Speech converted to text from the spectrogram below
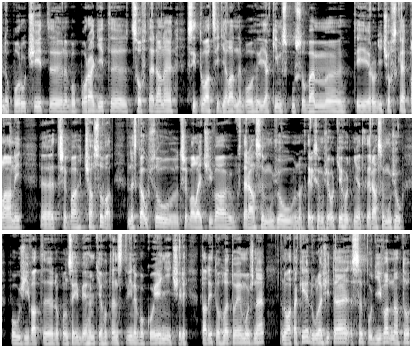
doporučit eh, nebo poradit, eh, co v té dané situaci dělat nebo jakým způsobem eh, ty rodičovské plány třeba časovat. Dneska už jsou třeba léčiva, která se můžou, na kterých se může otěhotnět, která se můžou používat eh, dokonce i během těhotenství nebo kojení, čili tady tohle to je možné. No a taky je důležité se podívat na to,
